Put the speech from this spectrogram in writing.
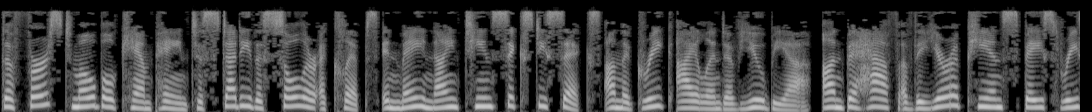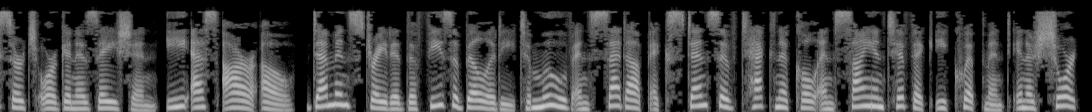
The first mobile campaign to study the solar eclipse in May 1966 on the Greek island of Euboea, on behalf of the European Space Research Organisation ESRO, demonstrated the feasibility to move and set up extensive technical and scientific equipment in a short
